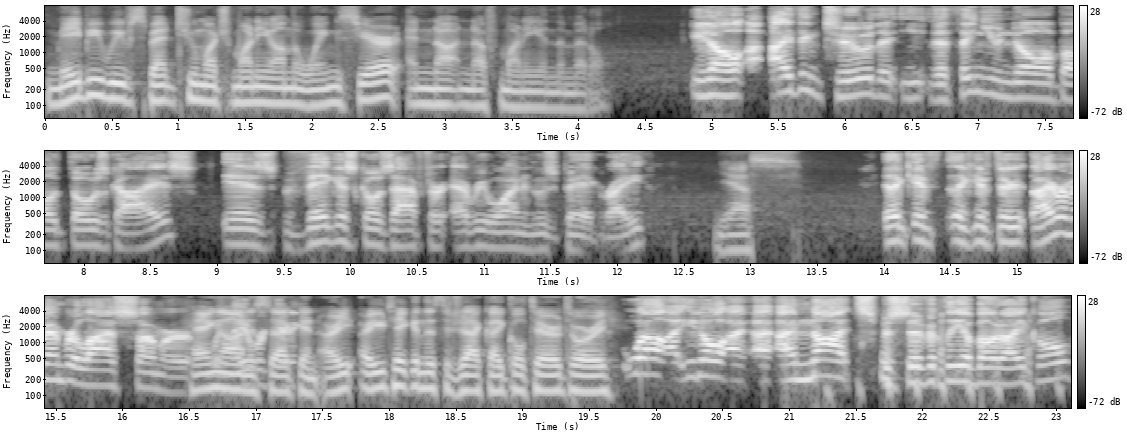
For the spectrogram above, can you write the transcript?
maybe we've spent too much money on the wings here and not enough money in the middle. You know, I- I think too that the thing you know about those guys is Vegas goes after everyone who's big, right? Yes. Like if like if they I remember last summer. Hang on a were getting- second. Are you are you taking this to Jack Eichel territory? Well, you know, I, I, I'm not specifically about Eichel,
